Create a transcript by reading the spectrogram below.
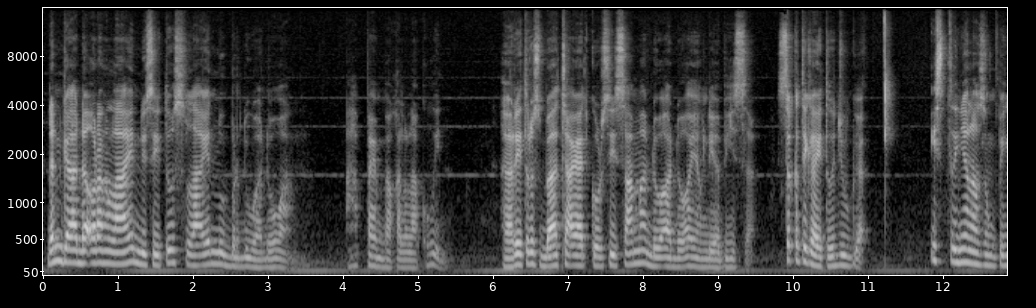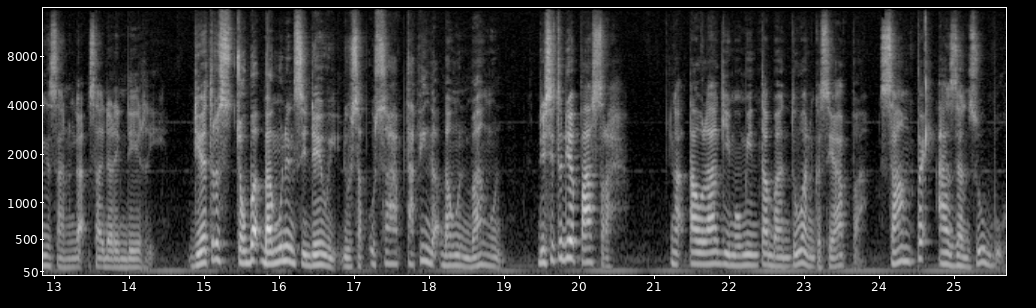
Dan gak ada orang lain di situ selain lu berdua doang. Apa yang bakal lu lakuin? Hari terus baca ayat kursi sama doa-doa yang dia bisa. Seketika itu juga, istrinya langsung pingsan, nggak sadarin diri. Dia terus coba bangunin si Dewi, diusap-usap, tapi nggak bangun-bangun. Di situ dia pasrah, nggak tahu lagi mau minta bantuan ke siapa. Sampai azan subuh,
